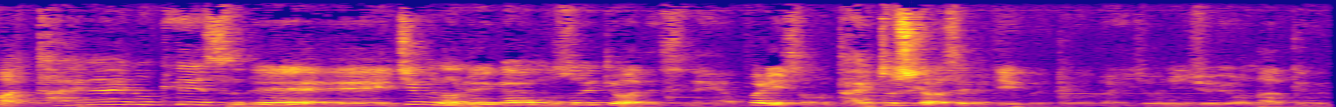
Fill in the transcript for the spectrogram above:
まあ、大概のケースで、えー一部の例外を除いてはですねやっぱりその大都市から攻めていくってことが非常に重要になってくる。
